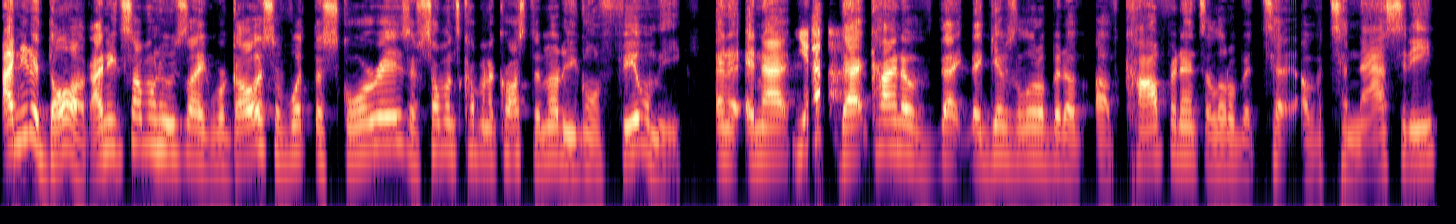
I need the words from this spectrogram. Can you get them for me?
I need a dog. I need someone who's like, regardless of what the score is, if someone's coming across the middle, you're gonna feel me. And, and that yep. that kind of that, that gives a little bit of, of confidence, a little bit te- of tenacity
